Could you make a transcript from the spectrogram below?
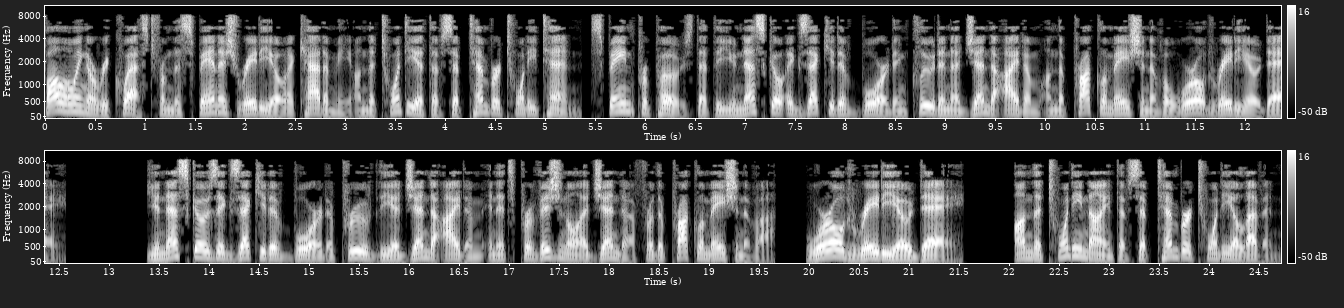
Following a request from the Spanish Radio Academy on 20 September 2010, Spain proposed that the UNESCO Executive Board include an agenda item on the proclamation of a World Radio Day. UNESCO's Executive Board approved the agenda item in its provisional agenda for the proclamation of a «World Radio Day» on 29 September 2011.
